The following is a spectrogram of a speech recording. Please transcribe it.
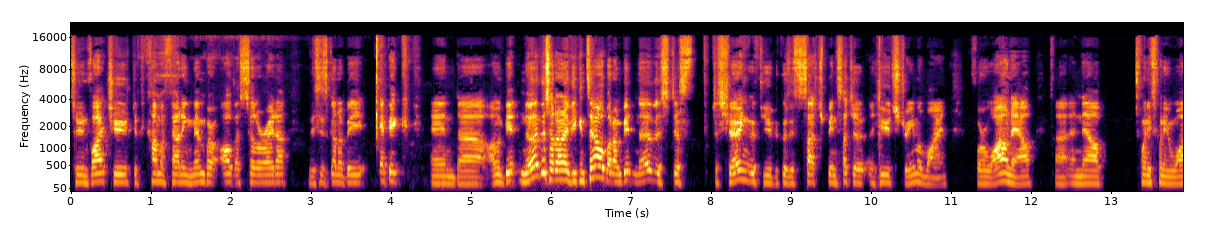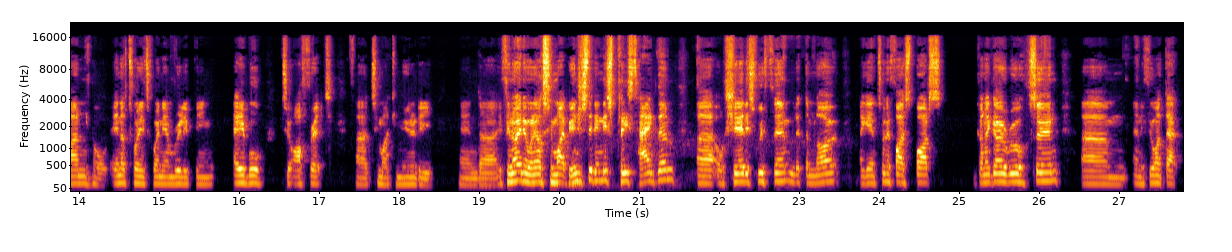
to invite you to become a founding member of Accelerator. This is going to be epic, and uh, I'm a bit nervous. I don't know if you can tell, but I'm a bit nervous just just sharing it with you because it's such been such a, a huge dream of mine for a while now, uh, and now 2021 or end of 2020, I'm really being able to offer it uh, to my community. And uh, if you know anyone else who might be interested in this, please tag them uh, or share this with them. Let them know. Again, 25 spots, gonna go real soon. Um, and if you want that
